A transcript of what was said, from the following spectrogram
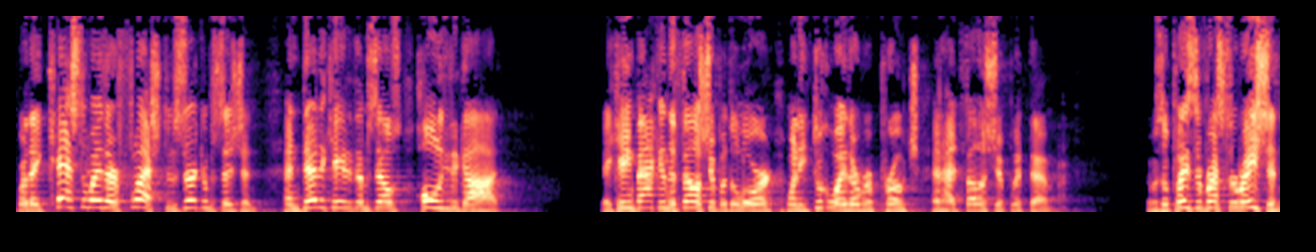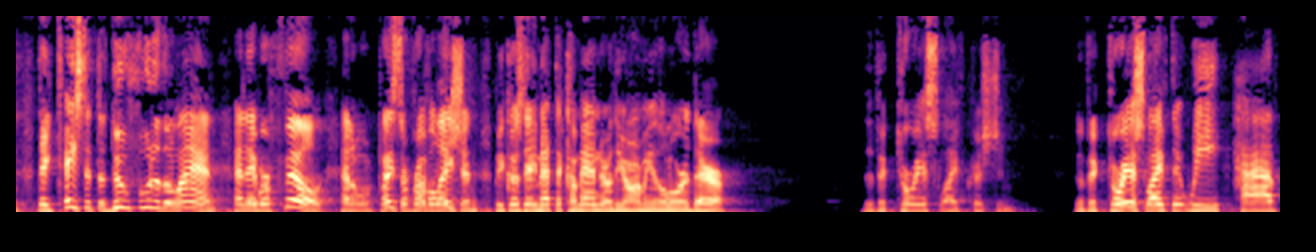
where they cast away their flesh through circumcision and dedicated themselves wholly to God. They came back into fellowship with the Lord when He took away their reproach and had fellowship with them. It was a place of restoration. They tasted the new food of the land and they were filled. And it was a place of revelation because they met the commander of the army of the Lord there. The victorious life, Christian, the victorious life that we have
